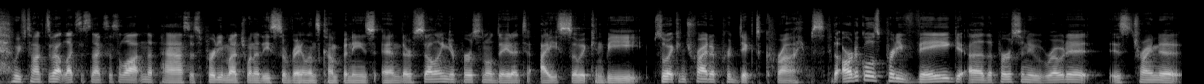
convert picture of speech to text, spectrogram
We've talked about LexisNexis a lot in the past. It's pretty much one of these surveillance companies, and they're selling your personal data to ICE so it can be so it can try to predict crimes. The article is pretty vague. Uh, the person who wrote it is trying to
